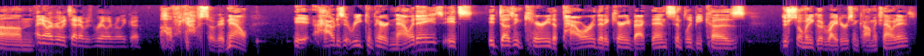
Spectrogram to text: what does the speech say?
Um, I know everyone said it was really, really good. oh my god, it was so good. Now, it, how does it read compared nowadays? It's it doesn't carry the power that it carried back then, simply because there's so many good writers in comics nowadays.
